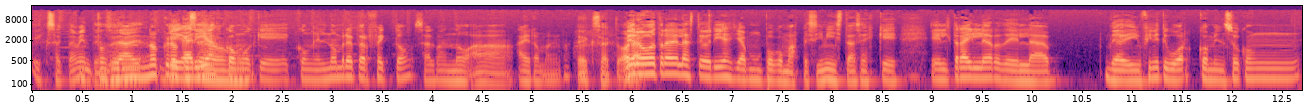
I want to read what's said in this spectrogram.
Exactamente. Entonces, sea, no creo que llegarías sea un- como que con el nombre perfecto salvando a Iron Man, ¿no? Exacto. Pero otra de las teorías ya un poco más pesimistas es que el tráiler de la de Infinity War comenzó con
